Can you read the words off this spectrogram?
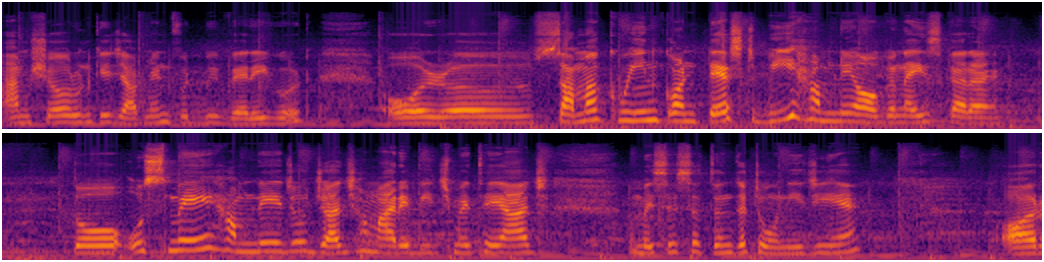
I am sure उनके judgement would be very good और समर क्वीन कॉन्टेस्ट भी हमने ऑर्गेनाइज़ करा है। तो उसमें हमने जो जज हमारे बीच में थे आज मिसेस सत्येंद्र टोनी जी हैं। और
